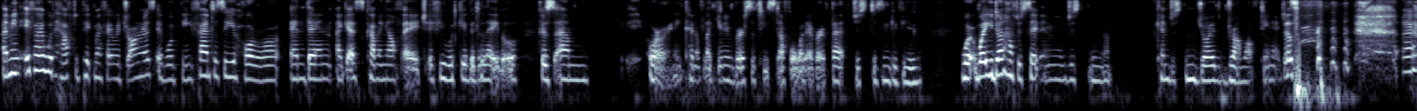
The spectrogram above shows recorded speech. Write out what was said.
i mean if i would have to pick my favorite genres it would be fantasy horror and then i guess coming of age if you would give it a label. Because um or any kind of like university stuff or whatever that just doesn't give you where, where you don't have to sit and you just you know can just enjoy the drama of teenagers uh,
